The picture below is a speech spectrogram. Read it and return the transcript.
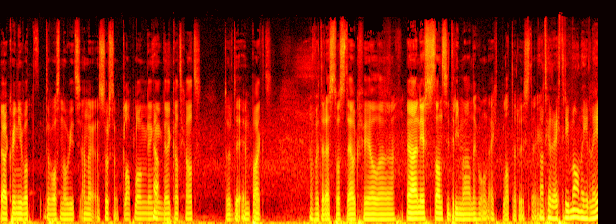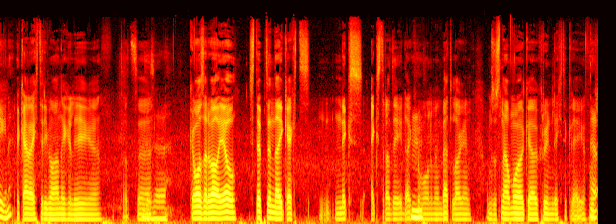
ja, ik weet niet wat, er was nog iets. En een, een soort van klaplong, denk Ja. ik, dat ik had gehad. Door de impact. En voor de rest was het eigenlijk veel, eh, ja, in eerste instantie drie maanden gewoon echt platte rust. eigenlijk. Want je had echt drie maanden gelegen. Hè. Ik heb echt drie maanden gelegen. Dat, eh, Dus, eh, ik was er wel heel stipt in dat ik echt niks extra deed. Dat ik Mhm. gewoon in mijn bed lag en om zo snel mogelijk eh, groen licht te krijgen. Voor Ja.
